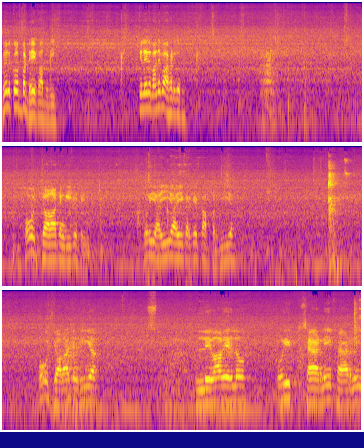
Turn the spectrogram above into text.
ਬਿਲਕੁਲ ਵੱਡੇ ਕੱਦ ਦੀ। ਕਿਲੇ ਦੇ ਬਾਂਦੇ ਪਾ ਖੜ ਗਏ ਉੱਥੇ। ਬਹੁਤ ਜ਼ਿਆਦਾ ਚੰਗੀ ਝੋਟੀ। ਥੋੜੀ ਆਈ ਆਈ ਕਰਕੇ ਘਾਪੜਦੀ ਆ। ਬਹੁਤ ਜ਼ਿਆਦਾ ਚੰਗੀ ਆ। ਲੇਵਾ ਵੇਖ ਲਓ। ਕੋਈ ਸਾਈਡ ਨਹੀਂ ਫੈੜ ਨਹੀਂ।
